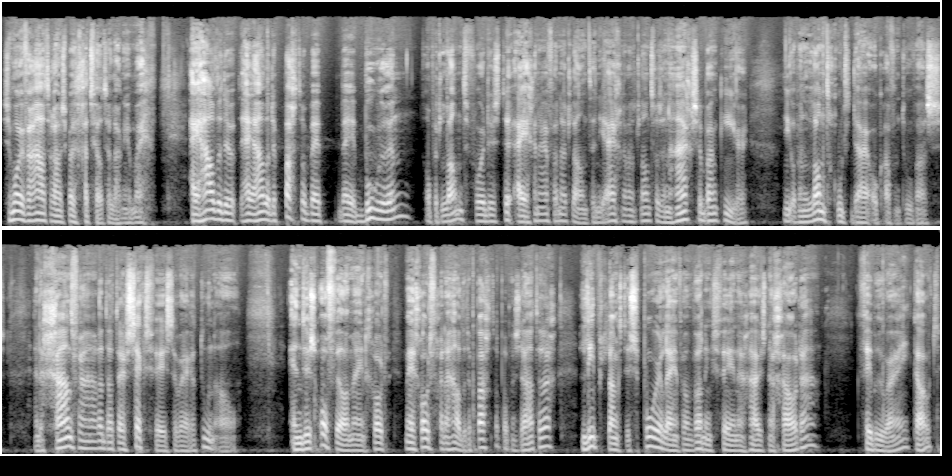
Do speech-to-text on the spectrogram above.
is een mooi verhaal trouwens, maar het gaat veel te lang. Maar hij haalde de, hij haalde de pacht op bij, bij boeren op het land... voor dus de eigenaar van het land. En die eigenaar van het land was een Haagse bankier... die op een landgoed daar ook af en toe was. En er gaan verhalen dat er seksfeesten waren toen al. En dus ofwel, mijn, groot, mijn grootvader haalde de pacht op op een zaterdag... liep langs de spoorlijn van Wanningsveen naar huis naar Gouda... februari, koud...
